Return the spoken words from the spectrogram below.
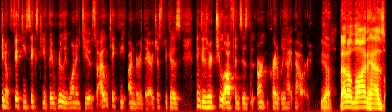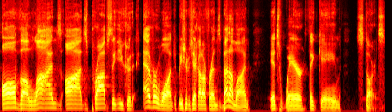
you know, 50, 60 if they really wanted to. So I would take the under there just because I think these are two offenses that aren't incredibly high powered. Yeah. Bet Online has all the lines, odds, props that you could ever want. Be sure to check out our friends Bet Online. It's where the game starts.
